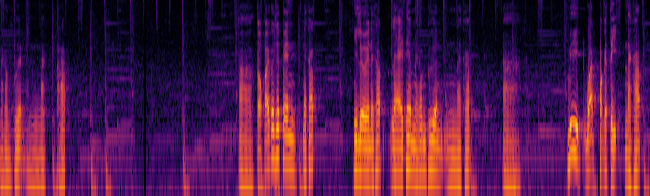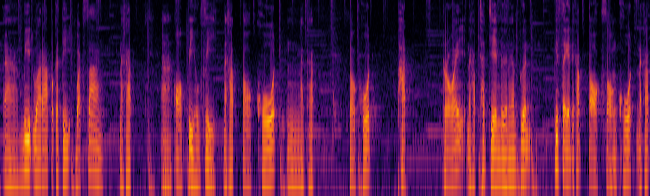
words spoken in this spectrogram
นะครับเพื่อนนะครับต่อไปก็จะเป็นนะครับนี่เลยนะครับแลไอเทมนะครับเพื่อนนะครับมีดวัดปกตินะครับมีดวาระปกติวัดสร้างนะครับอออกปี 64 นะครับ ต่อโค้ดนะครับ ต่อโค้ดพัดร้อยนะครับ ชัดเจนเลยนะครับเพื่อน พิเศษนะครับ ตอก 2 โค้ดนะครับ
